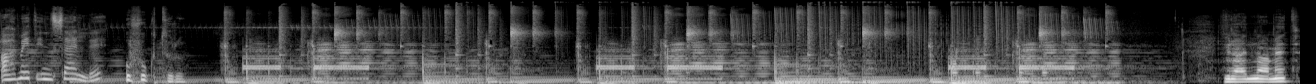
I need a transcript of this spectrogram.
Ahmet İnsel'le Ufuk Turu. Günaydın Ahmet.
